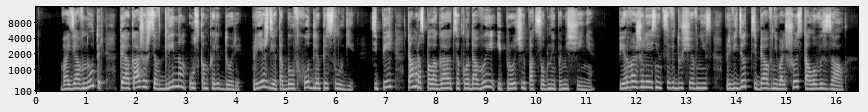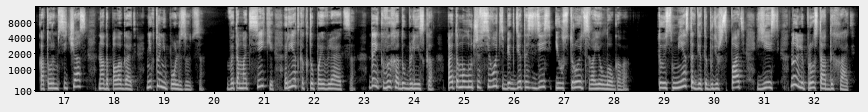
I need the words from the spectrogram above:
Войдя внутрь, ты окажешься в длинном узком коридоре. Прежде это был вход для прислуги. Теперь там располагаются кладовые и прочие подсобные помещения. Первая же лестница, ведущая вниз, приведет тебя в небольшой столовый зал, которым сейчас, надо полагать, никто не пользуется. В этом отсеке редко кто появляется, да и к выходу близко, поэтому лучше всего тебе где-то здесь и устроить свое логово. То есть место, где ты будешь спать, есть, ну или просто отдыхать.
